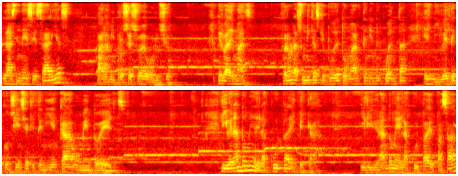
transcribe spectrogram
las necesarias para mi proceso de evolución. Pero además, fueron las únicas que pude tomar teniendo en cuenta el nivel de conciencia que tenía en cada momento de ellas. Liberándome de la culpa del pecado y liberándome de la culpa del pasado,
